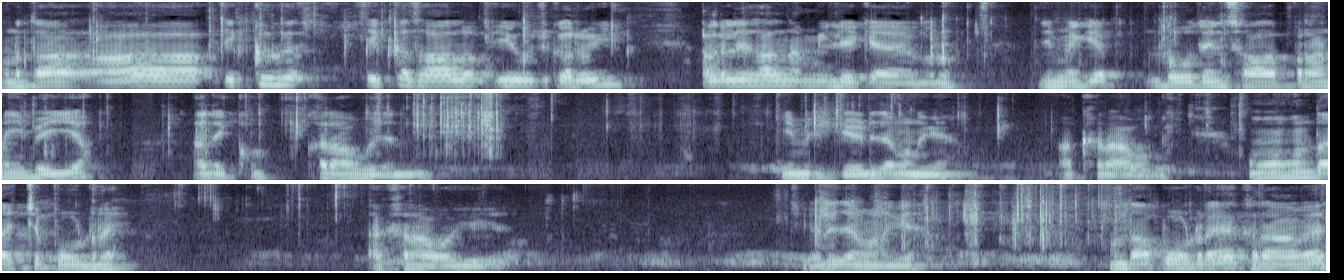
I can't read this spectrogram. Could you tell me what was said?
ਹੁਣ ਤਾਂ ਆ ਇੱਕ ਇੱਕ ਸਾਲ ਯੂਜ਼ ਕਰੋ ਜੀ। ਅਗਲੇ ਸਾਲ ਨਵੀਂ ਲੈ ਕੇ ਆਇਆ ਕਰੋ। ਜਿਵੇਂ ਕਿ ਦੋ ਤਿੰਨ ਸਾਲ ਪੁਰਾਣੀ ਪਈ ਆ। ਆ ਦੇਖੋ, ਖਰਾਬ ਹੋ ਜਾਂਦੀ। ਕਿਵੇਂ ਚੇੜ ਜਾ ਬਣ ਗਿਆ? ਆ ਖਰਾਬ ਹੋ ਗਈ। ਉਹ ਹੁੰਦਾ ਇਹ 'ਚ ਪਾਊਡਰ ਹੈ। ਆ ਖਰਾਬ ਹੋਈ ਹੈ। ਚੇੜ ਜਾ ਬਣ ਗਿਆ? ਹੁੰਦਾ ਪਾਊਡਰ ਹੈ, ਖਰਾਬ ਹੈ।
